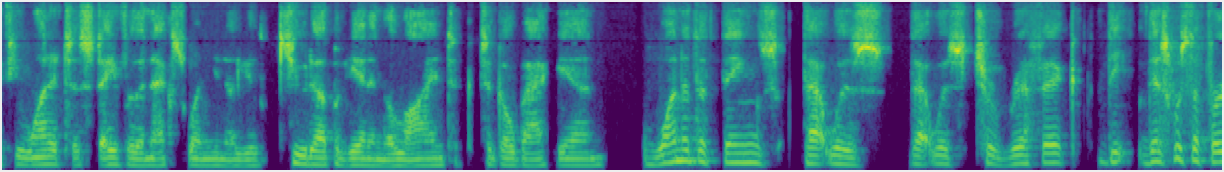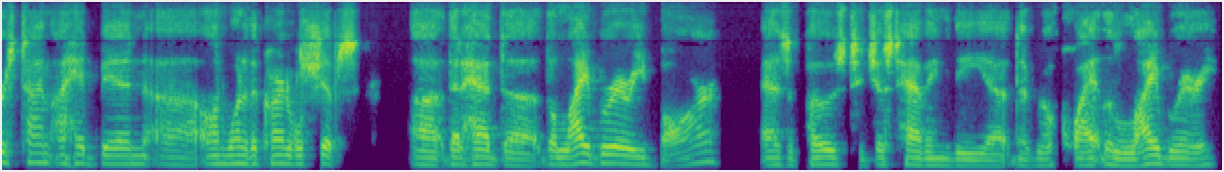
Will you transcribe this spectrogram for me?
if you wanted to stay for the next one, you know, you queued up again in the line to, to go back in. One of the things that was that was terrific. The, this was the first time I had been uh, on one of the carnival ships uh, that had the the library bar as opposed to just having the uh, the real quiet little library.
